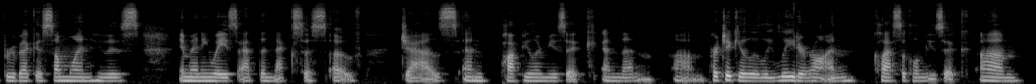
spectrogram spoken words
Brubeck is someone who is, in many ways, at the nexus of jazz and popular music, and then um, particularly later on, classical music. Um,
